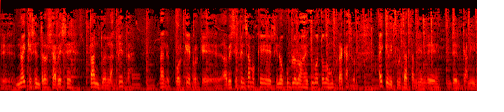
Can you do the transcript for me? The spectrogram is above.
eh, no hay que centrarse a veces tanto en las metas. ¿Vale? ¿Por qué? Porque a veces pensamos que si no cumplo los objetivos todo es un fracaso. Hay que disfrutar también de- del camino.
